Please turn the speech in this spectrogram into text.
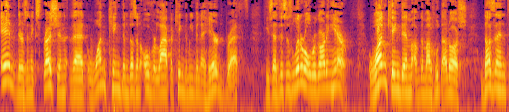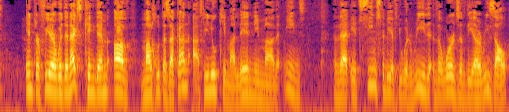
in, there's an expression that one kingdom doesn't overlap a kingdom even a hair's breadth. He says this is literal regarding hair. One kingdom of the Malchut Arosh doesn't interfere with the next kingdom of Malchut Zakan, afilu kimale nima. That means that it seems to be, if you would read the words of the uh, Arizal,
